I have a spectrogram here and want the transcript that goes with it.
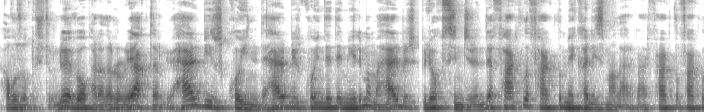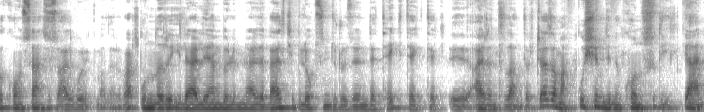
havuz oluşturuluyor ve o paralar oraya aktarılıyor. Her bir coin'de, her bir coin'de demeyelim ama her bir blok zincirinde farklı farklı mekanizmalar var. Farklı farklı konsensüs algoritmaları var. Bunları ilerleyen bölümlerde belki blok zinciri üzerinde tek tek tek e, ayrıntılandıracağız ama bu şimdinin konusu değil. Yani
